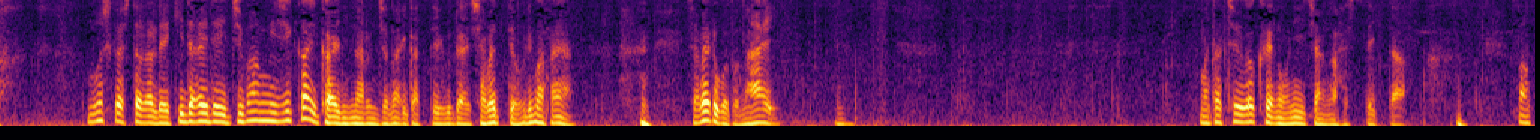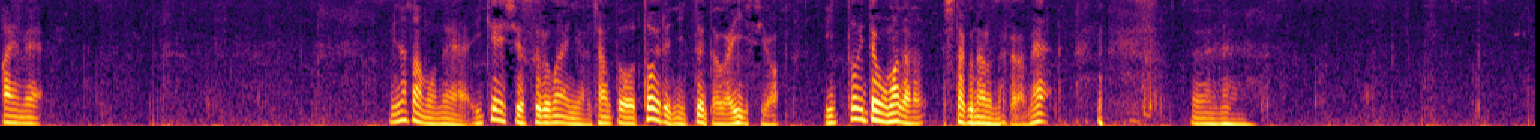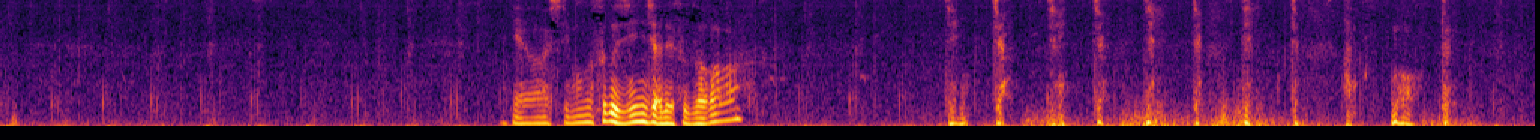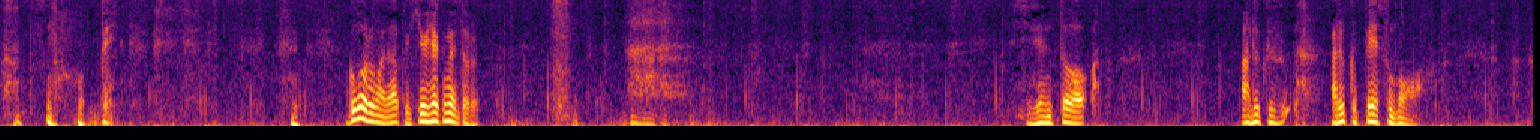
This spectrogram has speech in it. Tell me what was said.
もしかしたら歴代で一番短い回になるんじゃないかっていうぐらい喋っておりません。喋ることない。また中学生のお兄ちゃんが走っていった。3回目。皆さんもね、池一周する前にはちゃんとトイレに行っといた方がいいですよ。行っといてもまだしたくなるんだからね。えーよーし、もうすぐ神社ですぞ。じんじゃ、じんじゃ、じんじゃ、じんじゃ、初詣、初詣。ゴールまであと900メートル。自然と歩く、歩くペースも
